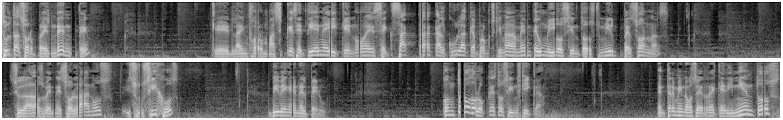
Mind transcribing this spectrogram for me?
Resulta sorprendente que la información que se tiene y que no es exacta calcula que aproximadamente 1.200.000 personas, ciudadanos venezolanos y sus hijos, viven en el Perú. Con todo lo que esto significa, en términos de requerimientos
